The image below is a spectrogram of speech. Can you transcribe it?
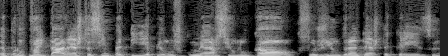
aproveitar esta simpatia pelos comércio local que surgiu durante esta crise?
